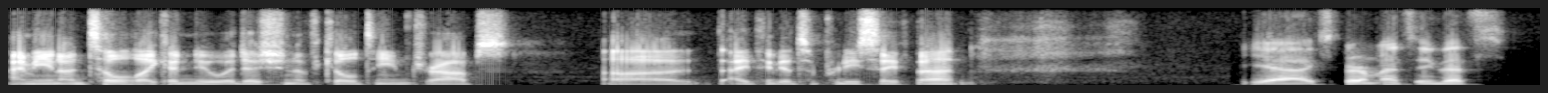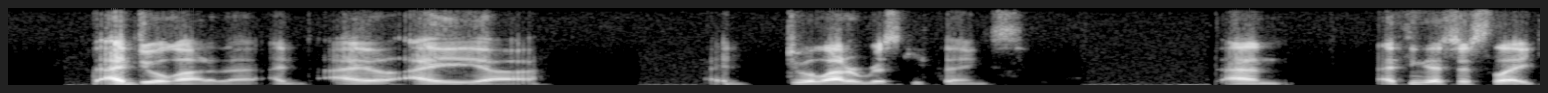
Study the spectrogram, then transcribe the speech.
I mean, until like a new edition of Kill Team drops, uh, I think it's a pretty safe bet. yeah, experimenting. That's I do a lot of that. I I I uh, I do a lot of risky things, and I think that's just like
